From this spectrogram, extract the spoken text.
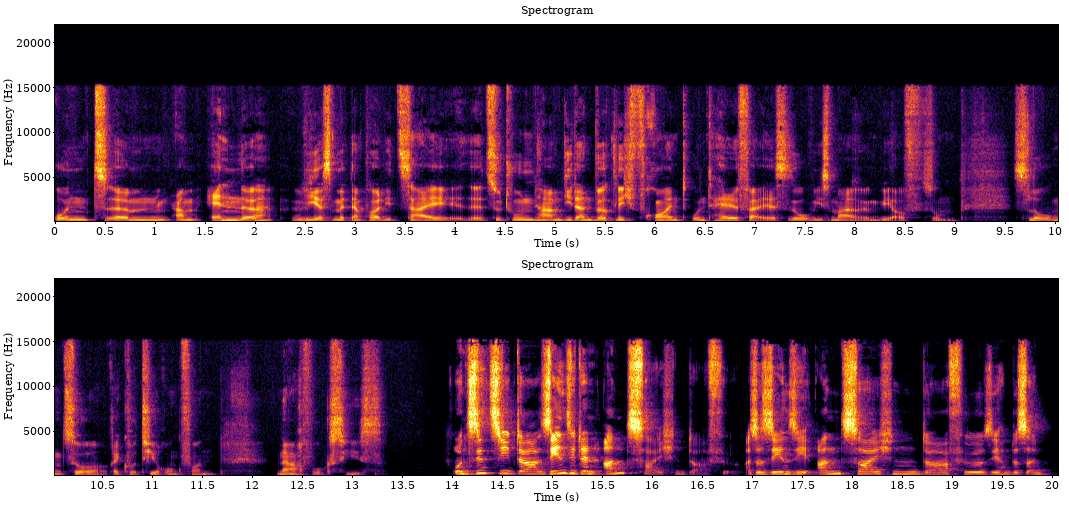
und ähm, am Ende wir es mit einer Polizei äh, zu tun haben, die dann wirklich Freund und Helfer ist, so wie es mal irgendwie auf so einem Slogan zur Rekrutierung von Nachwuchs hieß. Und sind Sie da, sehen Sie denn Anzeichen dafür? Also sehen Sie Anzeichen dafür? Sie haben das ein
